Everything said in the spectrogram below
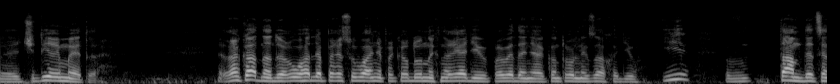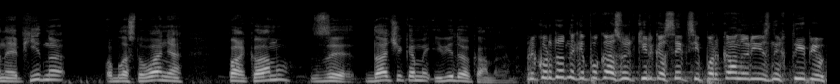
е, 4 метри. Ракадна дорога для пересування прикордонних нарядів і проведення контрольних заходів. І там, де це необхідно, облаштування паркану з датчиками і відеокамерами. Прикордонники показують кілька секцій паркану різних типів,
